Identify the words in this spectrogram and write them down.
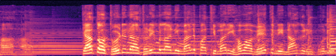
હા હા. ત્યાં તો ધોળીના ધડીમલાની માલપાથી મારી હવા વેદની નાગણી બોલી.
